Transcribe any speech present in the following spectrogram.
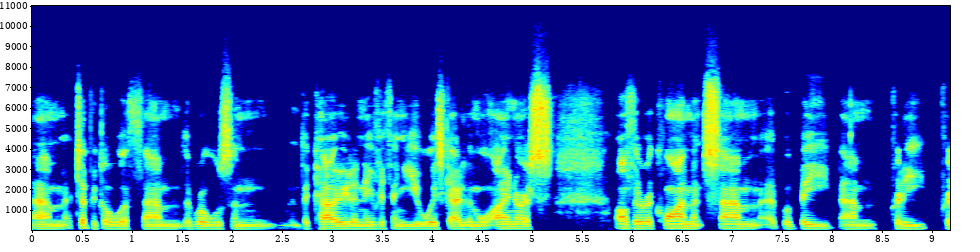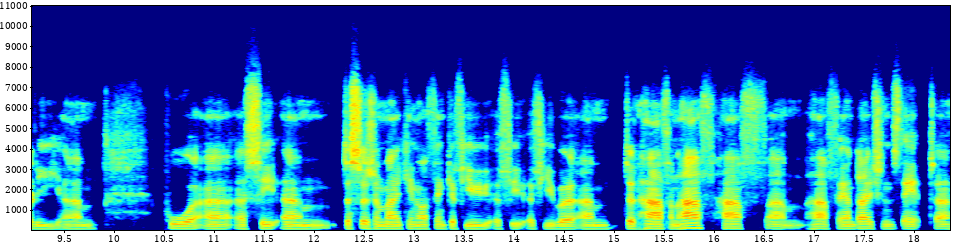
Um, typical with um, the rules and the code and everything, you always go to the more onerous of the requirements, um, it would be um, pretty pretty poor uh, um, decision making. I think if you if you if you were um, did half and half, half um, half foundations that uh,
